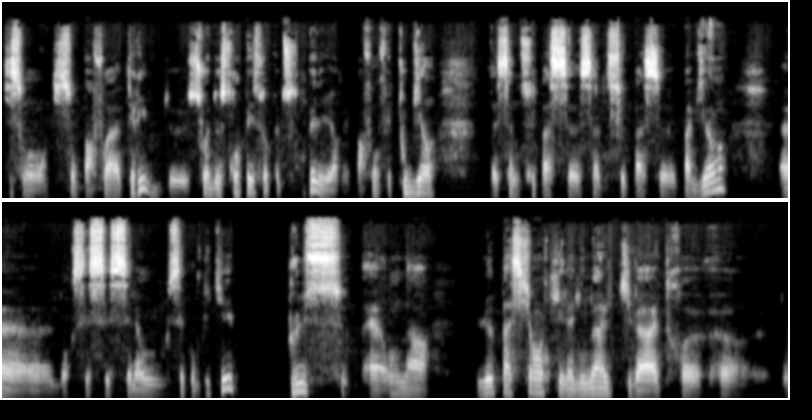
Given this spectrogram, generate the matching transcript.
qui sont qui sont parfois terribles, de soit de se tromper, soit pas de se tromper d'ailleurs, mais parfois on fait tout bien, ça ne se passe ça ne se passe pas bien, donc c'est là où c'est compliqué. Plus on a le patient qui est l'animal qui va être euh, euh,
